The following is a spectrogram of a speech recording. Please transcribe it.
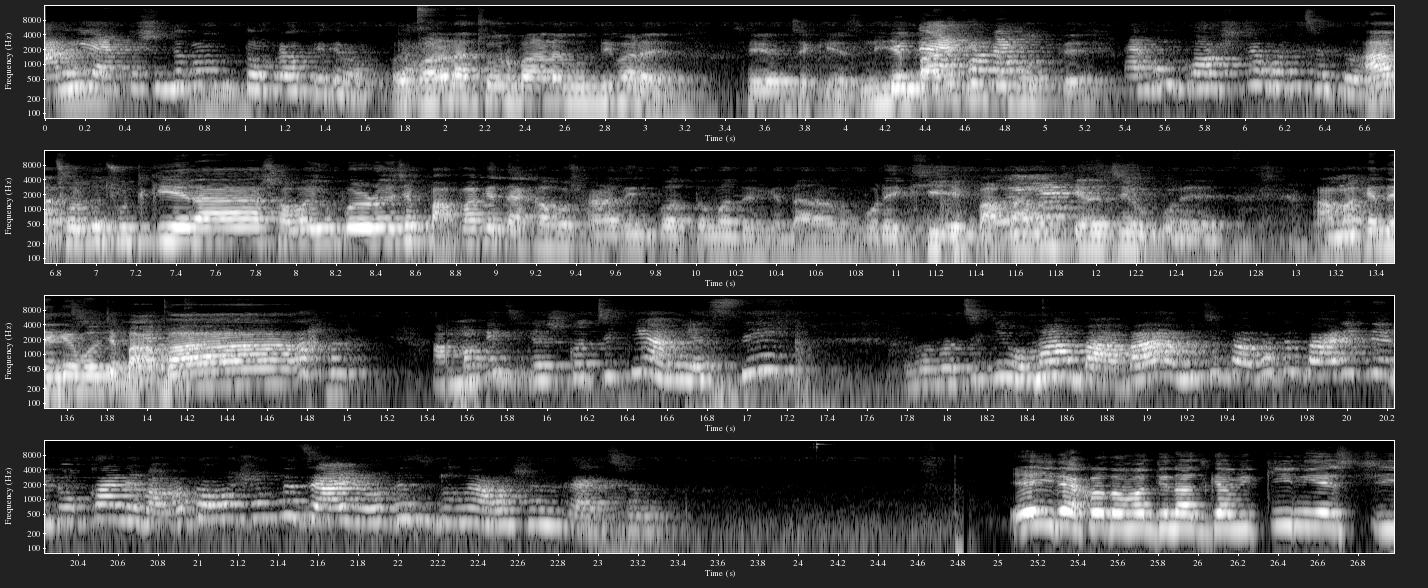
আমি একটা সুন্দর করে তোমরাও খেতে পারতো বলে না চোর পাড়ালে বুদ্ধি পারে সেই হচ্ছে কেস নিজে পারে কিন্তু করতে এখন কষ্ট হচ্ছে তো। আর ছোট ছুটকি এরা সবাই উপরে রয়েছে পাপাকে দেখাবো সারাদিন পর তোমাদেরকে দাঁড়া উপরে গিয়ে পাপা এখন খেলছে উপরে। আমাকে দেখে বলছে বাবা! আমাকে জিজ্ঞেস করছে কি আমি এসছি? এবার বলছে কি ওমা বাবা। আমি বলছি বাবা তো বাড়িতে দোকানে বাবা তো আমার সঙ্গে যাই ওঠেছে তুমি আমার সঙ্গে গেছো। এই দেখো তোমার জন্য আজকে আমি কি নিয়ে এসেছি?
